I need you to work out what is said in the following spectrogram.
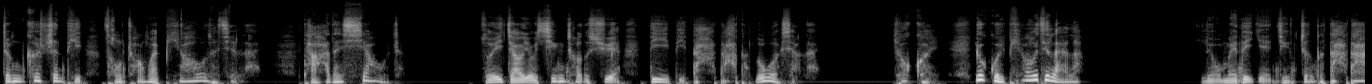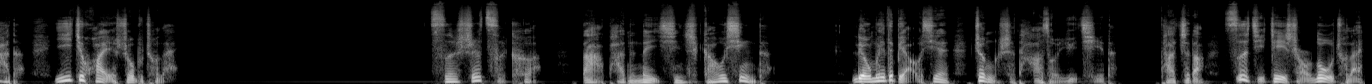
整个身体从窗外飘了进来。他还在笑着，嘴角有腥臭的血滴滴答答的落下来。有鬼，有鬼飘进来了！柳梅的眼睛睁得大大的，一句话也说不出来。此时此刻，大潘的内心是高兴的。柳梅的表现正是他所预期的，他知道自己这手露出来，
